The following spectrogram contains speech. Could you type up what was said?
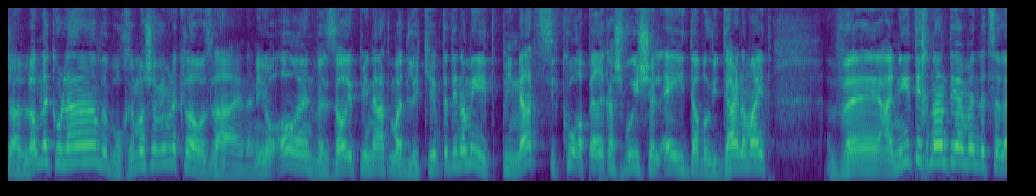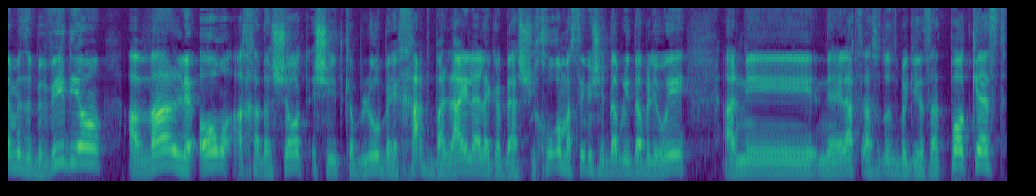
שלום לכולם וברוכים השבים ל Clothesline, אני אורן וזוהי פינת מדליקים את הדינמיט, פינת סיקור הפרק השבועי של AEW Dynamite ואני תכננתי האמת לצלם את זה בווידאו, אבל לאור החדשות שהתקבלו באחד בלילה לגבי השחרור המסיבי של WWE, אני נאלץ לעשות את זה בגרסת פודקאסט,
